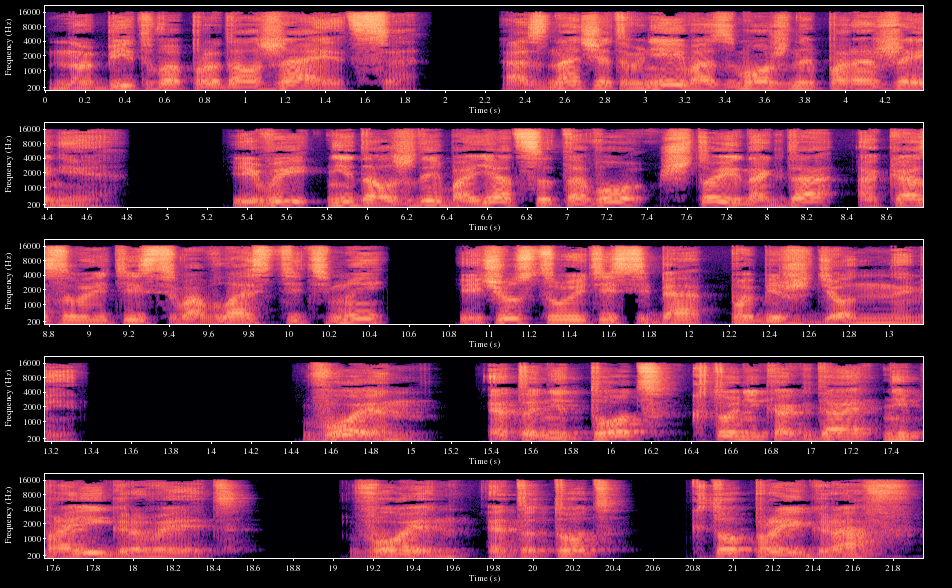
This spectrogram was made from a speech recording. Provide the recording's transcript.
Но битва продолжается, а значит, в ней возможны поражения. И вы не должны бояться того, что иногда оказываетесь во власти тьмы и чувствуете себя побежденными. Воин – это не тот, кто никогда не проигрывает. Воин – это тот, кто, проиграв,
